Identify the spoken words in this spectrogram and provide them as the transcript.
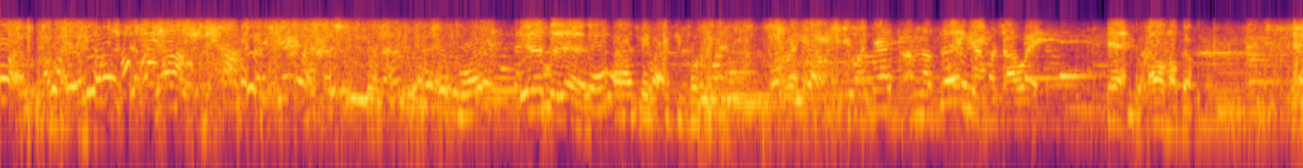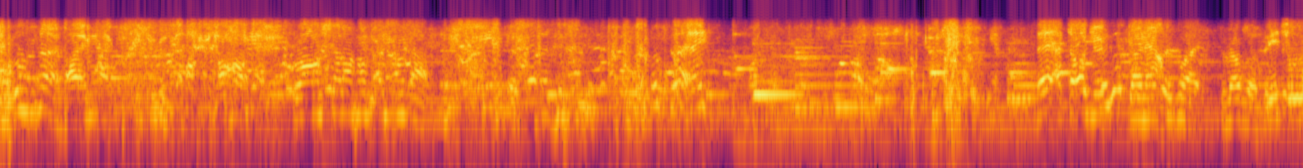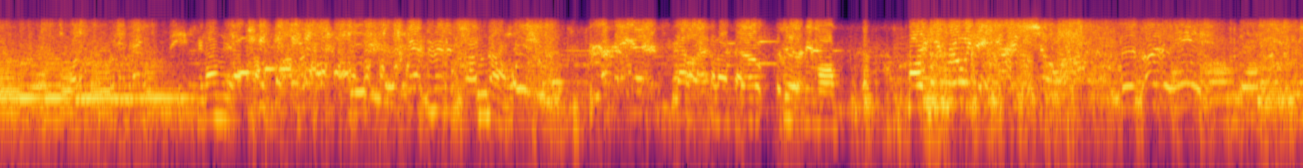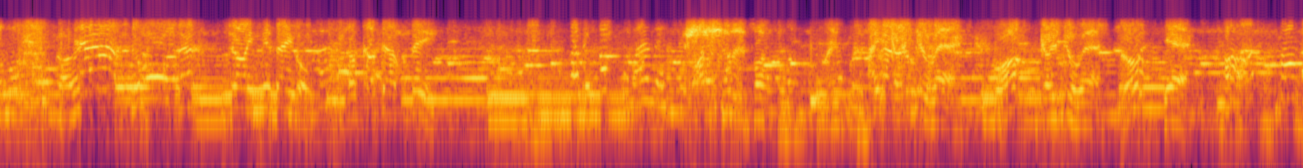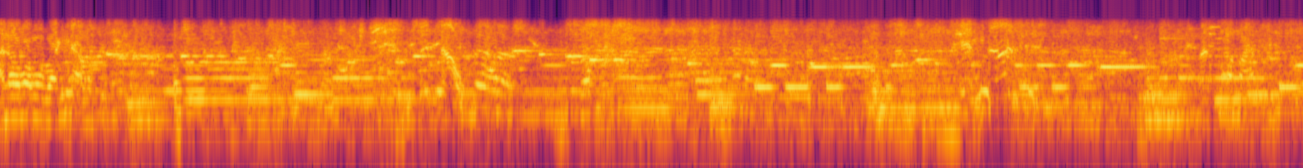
Yes, it is. You want that? I'm not saying how much I weigh. Yeah, that'll help you. Who's that? I'm oh, wrong, shut up, I'm that. Hey? I told you. Go now. Bitch. Get on the Don't do it anymore. Oh, you ruined it. You didn't show up. It was over here. Come on. That's showing this angle. I'll cut out the B. I go to there. What? Goes to there. Really? Yeah. I know one more right here. Taking my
